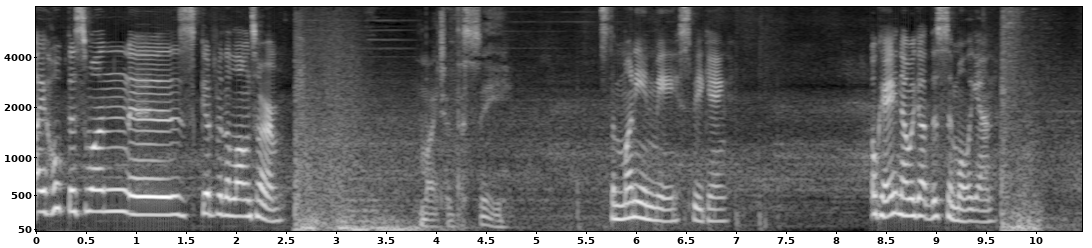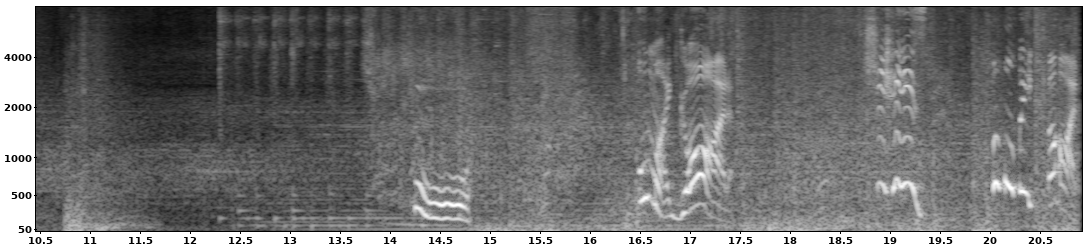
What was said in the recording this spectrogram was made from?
I hope this one is good for the long term. Might of the sea. It's the money in me speaking. Okay, now we got this symbol again. Ooh. Oh my god! Jeez! Oh Holy god!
